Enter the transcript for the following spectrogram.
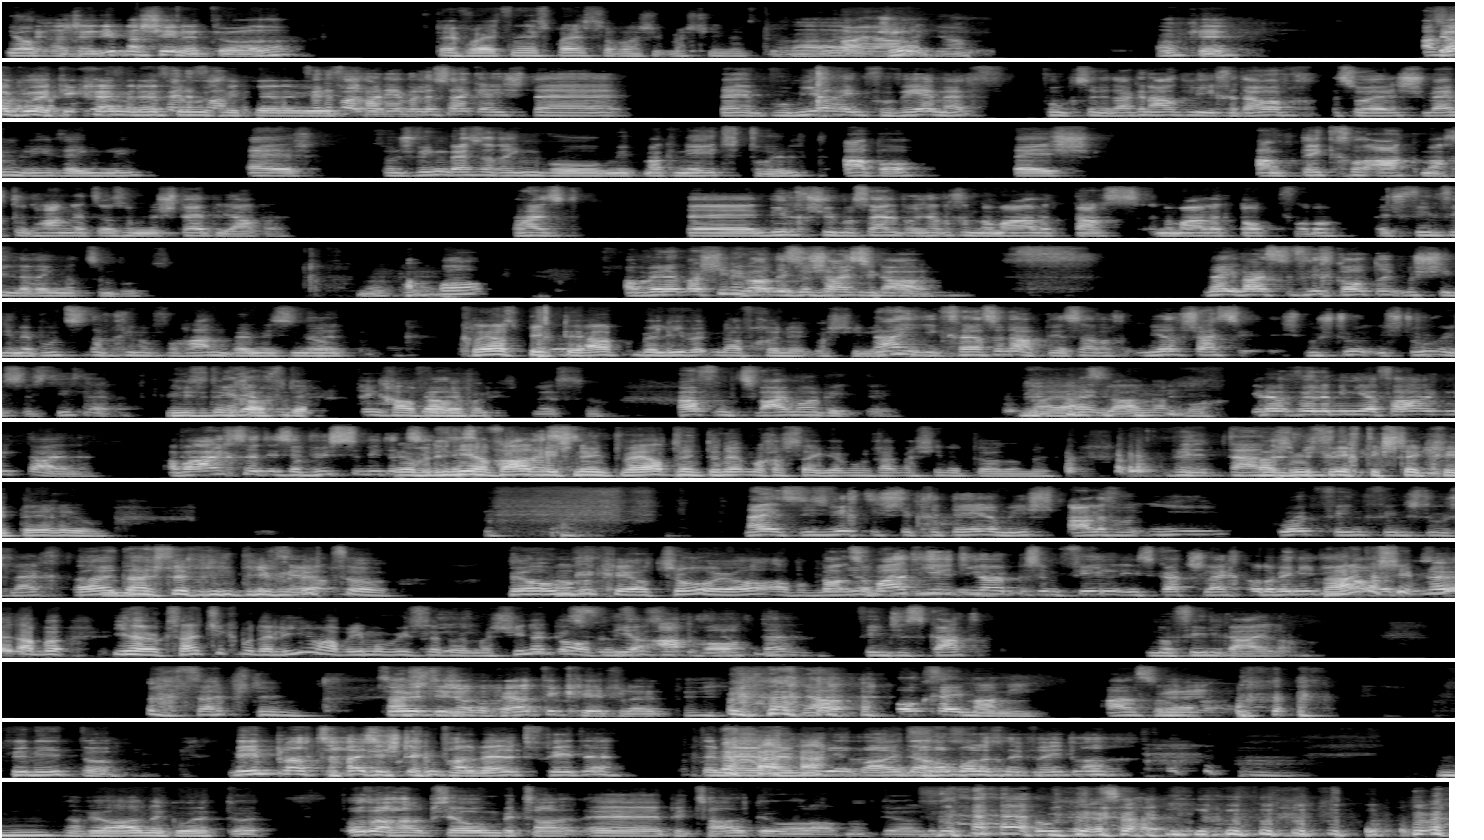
Ja, Du kannst nicht in die Maschine tun, oder? Der von jetzt einen Espresso kannst du in die Maschine tun. Nein, keine schon? Ahnung, ja. Okay. Also, Ja gut, ich kenne mich auf nicht aus Fall- mit denen Auf jeden Fall, was ich Videos. wollte sagen, ist, der, der, wo wir haben von WMF, funktioniert auch genau gleich. Hat auch einfach so ein Schwämmli-Ringli. Äh, so ein Schwingbesserring, der mit Magnet drüllt. Aber der ist am Deckel angemacht und hängt so einem Stäbli ab. Das heisst, der Milchschäumer selber ist einfach ein normaler Tass, ein normaler Topf, oder? Der ist viel, viel ringer zum Putzen. Okay. Aber Aber wenn die Maschine geht, ist es scheißegal. Nein, ich weiss, vielleicht geht die Maschine. Wir putzen einfach immer von Hand, weil wir sind ja nicht klär es bitte ab, will ihn einfach nicht Maschine Nein, ich kläre es nicht ab. Ich einfach, mir ist scheiße, ich musst du, musst du wissen, es ist dein Leben. Wieso den kaufe ich den? Kaufe Ja. von Espresso. Kauf ihn zweimal bitte. Naja, ein langer noch. Ich will meine Erfahrung mitteilen. Aber eigentlich sollte ich es ja wissen, wie der Ja, aber deine Erfahrung ist nichts wert, wenn du nicht mehr kannst sagen, man kann in die Maschine tun oder nicht. Das ist mein wichtigstes Kriterium. Nein, das wichtigste Kriterium ist, alles, was ich gut finde, findest du schlecht. Nein, das ist definitiv nicht so. Ja, umgekehrt schon, ja. Aber So, sobald ich dir etwas empfehle, ist es ganz schlecht. Oder wenn ich Nein, das stimmt nicht, aber ich habe ja gesagt, schick mir den Lino, aber ich muss wissen, ob er in die Maschine geht. von dir abraten, findest du es gerade noch viel geiler. mich. Selbst stimmt. So, jetzt ist aber fertig gekifelt. Ja, okay, Mami. Also, Ja. Finito. Mein Platz 1 ist in dem Fall Weltfrieden. Dann wären wir beide auch mal ein bisschen friedlich. Aber ja allen gut tut. Oder ein halbes Jahr unbezahlt, äh, bezahlter Urlaub natürlich.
